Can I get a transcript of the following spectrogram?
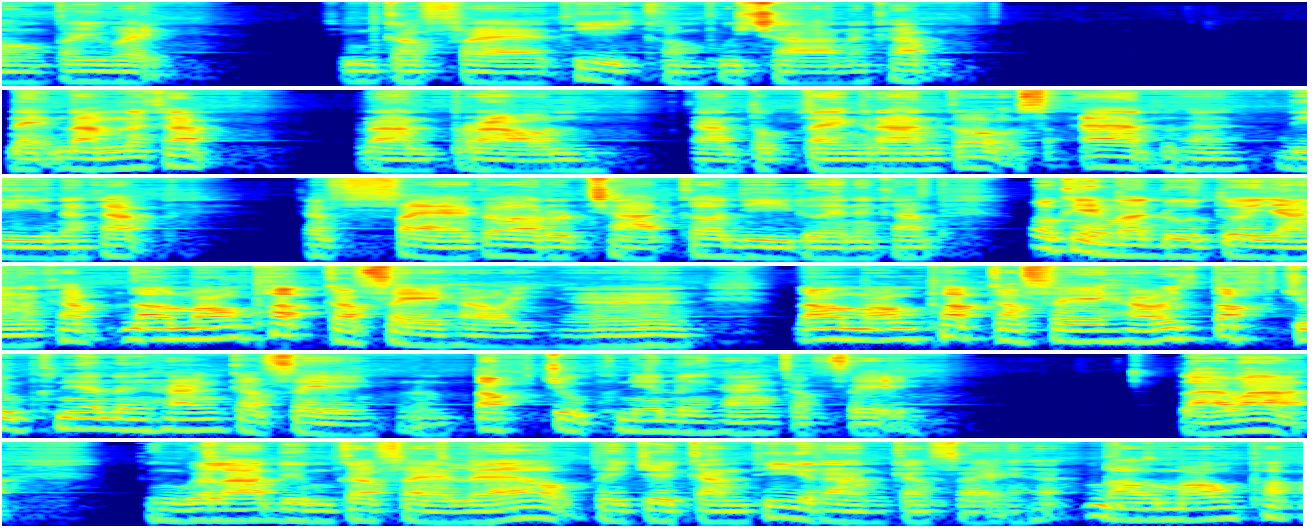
ลองไปแว ะชิมกาแฟที่กัมพูชานะครับ แนะนำนะครับ ร้าน Brown การตกแต่งร้านก็สะอาดนะฮะดีนะครับ กาแฟก็รสชาติก็ดีด้วยนะครับ โอเคมาดูตัวอย่างนะครับดาวมองพักกาแฟហើយดาวมองพักกาแฟហើយតោះជួបគ្នានៅហាងកាហ្វេតោះជួបគ្នានៅហាងកាហ្វេ แปลว่า ถึงเวลาดื่มกาแฟแล้วไปเจอกันที่ร้านกาแฟฮะดอลมองพัก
